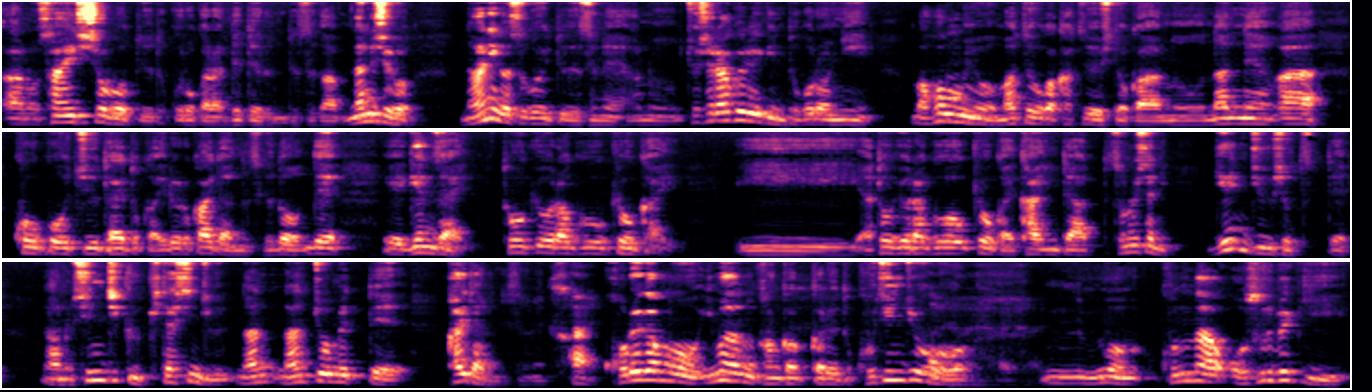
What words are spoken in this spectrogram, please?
あの、三一書房というところから出てるんですが、何しろ、何がすごいってですね、あの、著者落歴のところに、まあ、本名松岡克義とか、あの、何年、あ高校中退とかいろいろ書いてあるんですけど、で、えー現在、東京落語協会、いいあ東京落語協会会員ってあって、その下に、現住所っつって、あの、新宿、北新宿、何何丁目って書いてあるんですよね。はい。これがもう、今の感覚から言うと、個人情報を、もうこんな恐るべき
